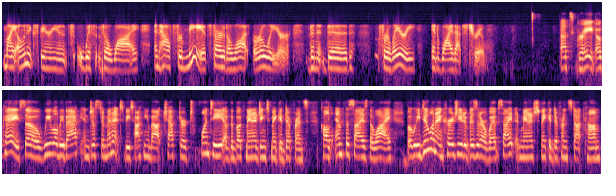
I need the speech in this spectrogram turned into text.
my own experience with the why and how for me it started a lot earlier than it did for Larry and why that's true. That's great. Okay, so we will be back in just a minute to be talking about chapter 20 of the book Managing to Make a Difference called Emphasize the Why. But we do want to encourage you to visit our website at managetomakeadifference.com.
